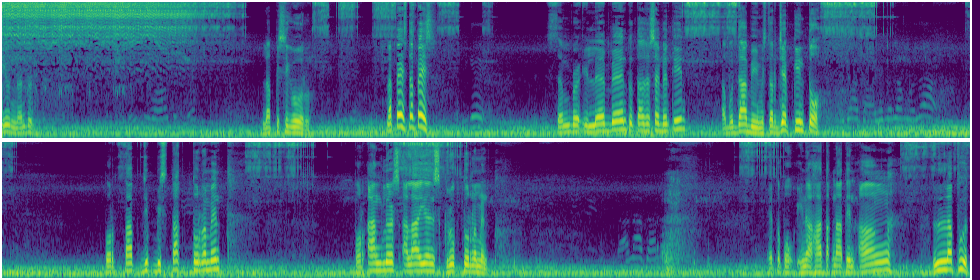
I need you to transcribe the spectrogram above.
Yun, nandun. Lapis siguro. Lapis, lapis! December 11, 2017 Abu Dhabi, Mr. Jeff Quinto For Top Jeep Bistak Tournament For Anglers Alliance Group Tournament Ito po, inahatak natin ang laput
